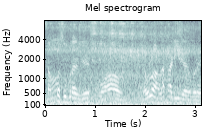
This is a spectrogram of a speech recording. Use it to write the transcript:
செம்ம சூப்பராக இருக்குது வாவ் எவ்வளோ அழகாக அடிக்கிறாங்க பாரு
